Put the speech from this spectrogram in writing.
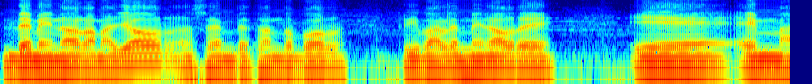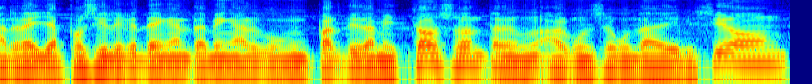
de menor a mayor, o sea, empezando por rivales menores. eh, en Marbella es posible que tengan también algún partido amistoso, algún segunda división.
